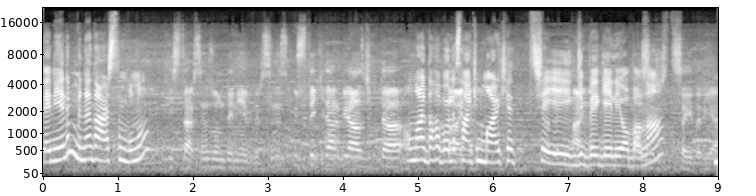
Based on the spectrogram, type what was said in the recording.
Deneyelim mi? Ne dersin bunu? İsterseniz onu deneyebilirsiniz. Üsttekiler birazcık daha Onlar daha böyle Aynen. sanki market şeyi Aynen. gibi geliyor bana. hazır sayılır yani.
